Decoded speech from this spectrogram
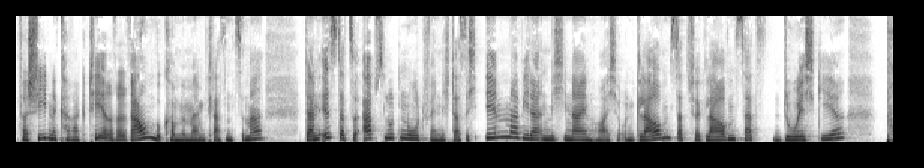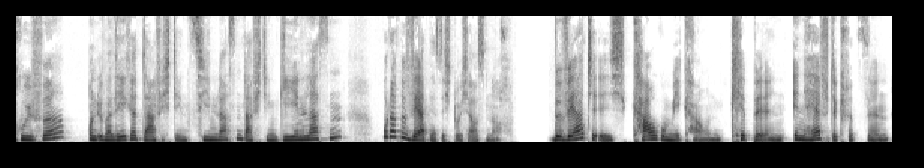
verschiedene Charaktere Raum bekommen in meinem Klassenzimmer, dann ist dazu absolut notwendig, dass ich immer wieder in mich hineinhorche und Glaubenssatz für Glaubenssatz durchgehe, prüfe und überlege, darf ich den ziehen lassen, darf ich den gehen lassen oder bewährt er sich durchaus noch? Bewerte ich Kaugummi kauen, kippeln, in Hefte kritzeln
